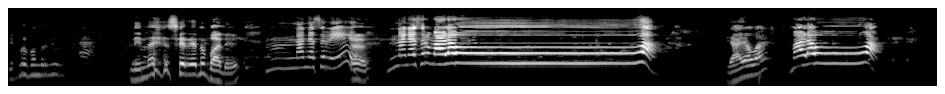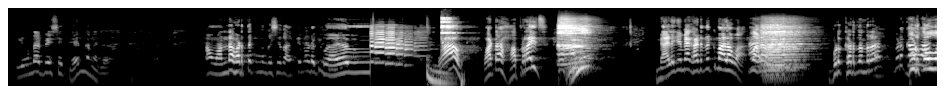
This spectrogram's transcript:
ಇಬ್ರು ಬಂದ್ರಲ್ಲ ಇವ್ರು? ಹಾ. ನಿನ್ನ ಹೆಸರೇನು ಬಾಲೆ? ನನ್ನ ಹೆಸರಿ. ನನ್ನ ಹೆಸರು ಮಾಡವ್ವ ಯಾಯವ್ವ? ಮಾಡವ್ವ ಇವಂದ ಬೇಸೈತಿ ಏನ್ ನನಗ? ಅವ್ ಒಂದ ಹೊಡ್ತಕ್ ಮುಗಿಸಿದ ಆಕಿ ನೋಡಕಿ ವಾವ್ ಅ ಹಪ್ರೈಸ್ ಮ್ಯಾಳಿಗೆ ಮ್ಯಾಗ ಹಡ್ದಕ್ ಮಾಳವ್ವ. ಬುಡಕ್ ಹಡ್ದಂದ್ರ ಬುಡ್ಕವ್ವ.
